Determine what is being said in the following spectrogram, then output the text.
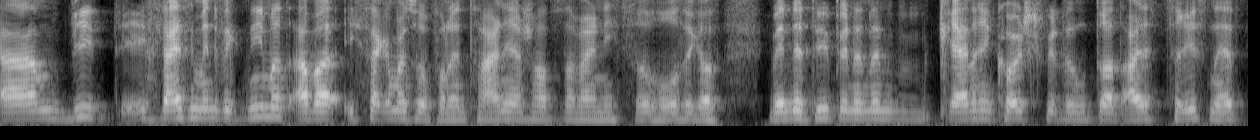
Ähm, wie, ich weiß im Endeffekt niemand, aber ich sage mal so, von den Zahlen her schaut es dabei nicht so rosig aus. Wenn der Typ in einem kleineren College gespielt hat und dort alles zerrissen hätte,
